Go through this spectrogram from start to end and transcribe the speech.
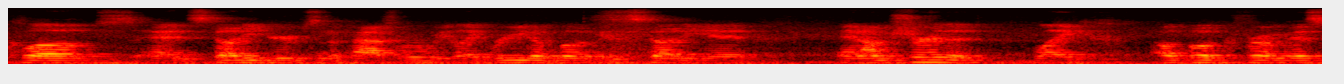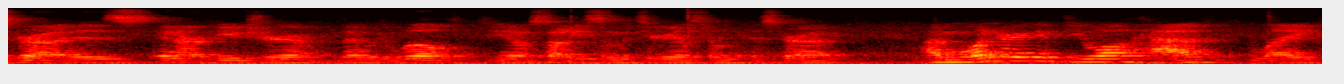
clubs and study groups in the past where we like read a book and study it, and I'm sure that like a book from Iskra is in our future that we will, you know, study some materials from Iskra. I'm wondering if you all have like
